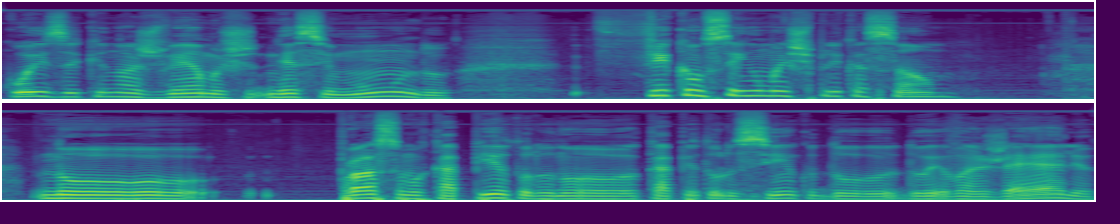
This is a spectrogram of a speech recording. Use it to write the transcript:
coisa que nós vemos nesse mundo ficam sem uma explicação. No próximo capítulo, no capítulo 5 do, do Evangelho,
